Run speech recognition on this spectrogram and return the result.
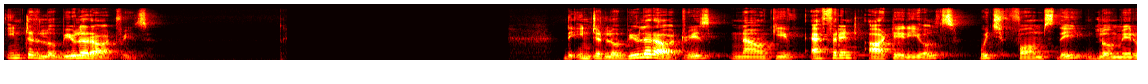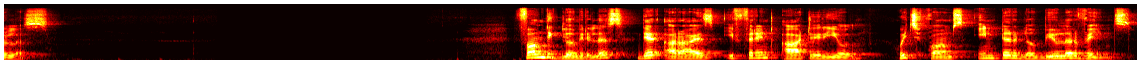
interlobular arteries. The interlobular arteries now give afferent arterioles which forms the glomerulus. From the glomerulus, there arise efferent arteriole which forms interlobular veins.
